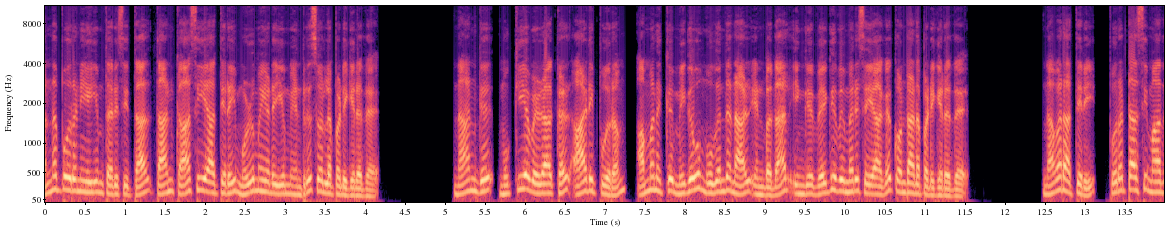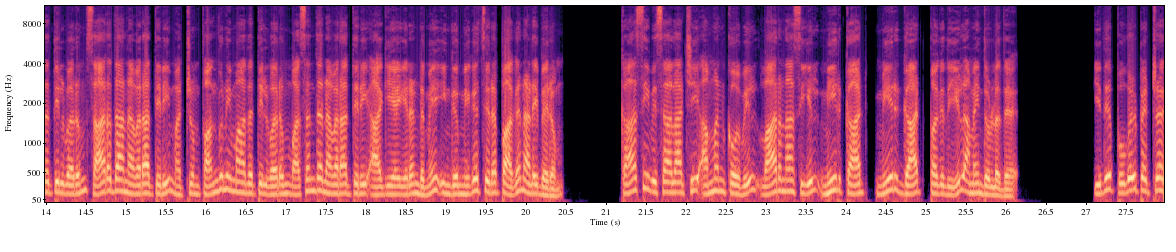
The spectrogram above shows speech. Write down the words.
அன்னபூரணியையும் தரிசித்தால் தான் காசி யாத்திரை முழுமையடையும் என்று சொல்லப்படுகிறது. நான்கு முக்கிய விழாக்கள் ஆடிப்பூரம் அம்மனுக்கு மிகவும் உகந்த நாள் என்பதால் இங்கு வெகு விமரிசையாக கொண்டாடப்படுகிறது. நவராத்திரி புரட்டாசி மாதத்தில் வரும் சாரதா நவராத்திரி மற்றும் பங்குனி மாதத்தில் வரும் வசந்த நவராத்திரி ஆகிய இரண்டுமே இங்கு மிகச் சிறப்பாக நடைபெறும். காசி விசாலாட்சி அம்மன் கோவில் வாரணாசியில் மீர்காட் மீர்காட் பகுதியில் அமைந்துள்ளது. இது புகழ்பெற்ற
